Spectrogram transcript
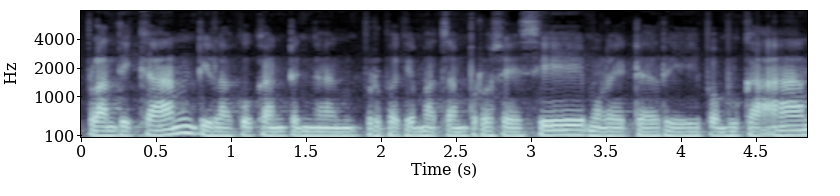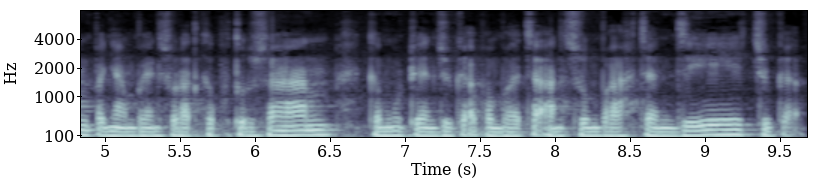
Pelantikan dilakukan dengan berbagai macam prosesi mulai dari pembukaan, penyampaian surat keputusan, kemudian juga pembacaan sumpah janji juga.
